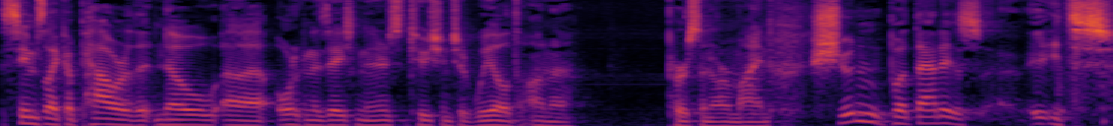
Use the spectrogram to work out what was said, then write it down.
seems like a power that no uh, organization and institution should wield on a person or mind. Shouldn't, but that is it's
